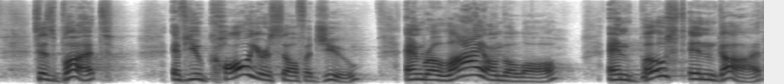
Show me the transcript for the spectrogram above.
It says, But if you call yourself a Jew and rely on the law and boast in God,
